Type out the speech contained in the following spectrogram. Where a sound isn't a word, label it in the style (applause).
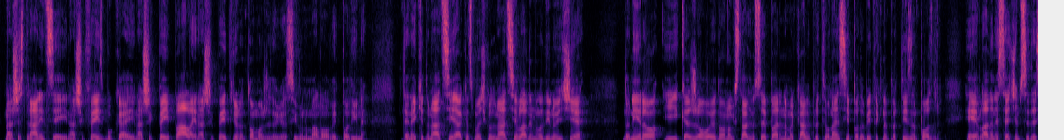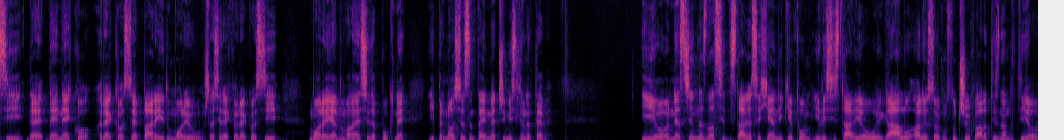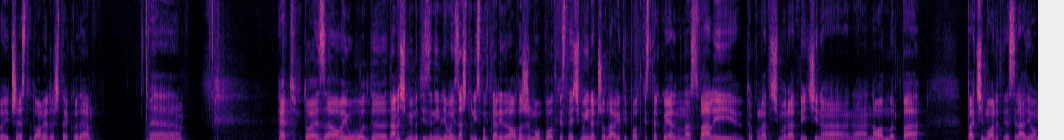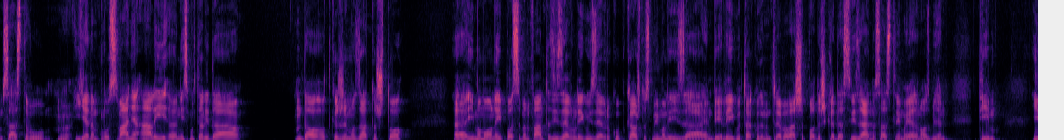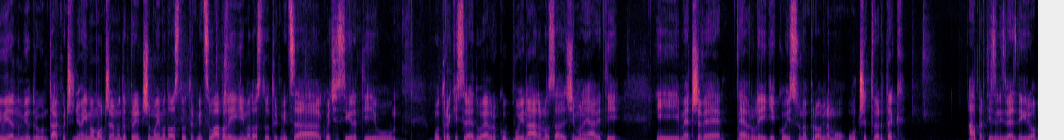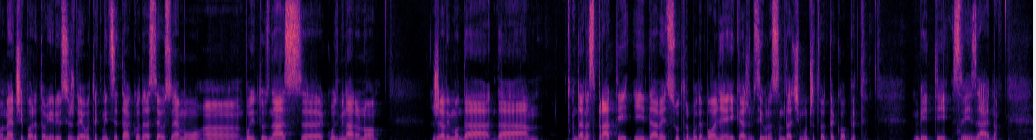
naše stranice i našeg Facebooka i našeg Paypala i našeg Patreona, to može da ga sigurno malo ovaj, podigne te neke donacije. A kad smo već kod donacije, Vladan Miladinović je donirao i kaže ovo je od onog stavljam sve pare na Makabi protiv Valencije pa dobitak na Partizan pozdrav. E, Vladane, sećam se da, si, da, je, da je neko rekao sve pare idu moraju, šta si rekao, rekao si mora jednom Valencije da pukne i prenosio sam taj meč i mislio na tebe. I o, ne, znam, ne znam da si stavio sa hendikepom ili si stavio u egalu, ali u svakom slučaju hvala ti, znam da ti ovaj, često doniraš, tako da... E, Eto, to je za ovaj uvod. Danas ćemo imati zanimljivo i zašto nismo hteli da odlažemo podcast. Nećemo inače odlagati podcast ako jedan od nas fali. Tokom leta ćemo vratno ići na, na, na odmor, pa, pa će morati da se radi u ovom sastavu 1 plus Vanja, ali e, nismo hteli da, da otkažemo zato što E, imamo onaj poseban fantasy iz Euroligu iz Eurocup kao što smo imali za NBA ligu, tako da nam treba vaša podrška da svi zajedno sastavimo jedan ozbiljan tim i u jednom i u drugom takmičenju. A imamo o čemu da pričamo, ima dosta utakmica u ABA ligi, ima dosta utakmica koje će se igrati u utorak i sredu u Evrokupu i naravno sada ćemo najaviti i mečeve Euroligi koji su na programu u četvrtak a Partizan i Zvezda igraju oba meča i pored toga igraju se još dve utakmice, tako da sve u svemu uh, budite uz nas. Uh, Kuzmi naravno želimo da, da, da nas prati i da već sutra bude bolje i kažem siguran sam da ćemo u četvrtak opet biti svi zajedno.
